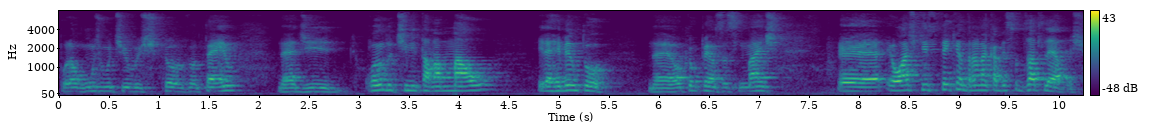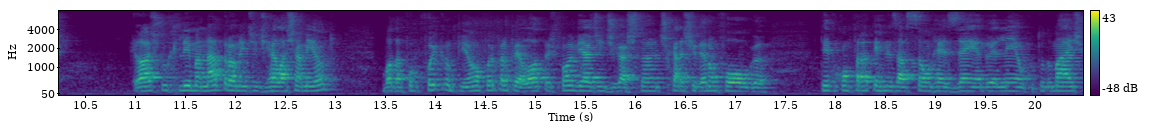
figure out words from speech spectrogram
por alguns motivos que eu, que eu tenho, né? De quando o time estava mal, ele arrebentou, né? É o que eu penso, assim, mas é, eu acho que isso tem que entrar na cabeça dos atletas. Eu acho que o clima naturalmente é de relaxamento. O Botafogo foi campeão, foi para Pelotas, foi uma viagem desgastante, os caras tiveram folga, teve confraternização, resenha do elenco, tudo mais.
